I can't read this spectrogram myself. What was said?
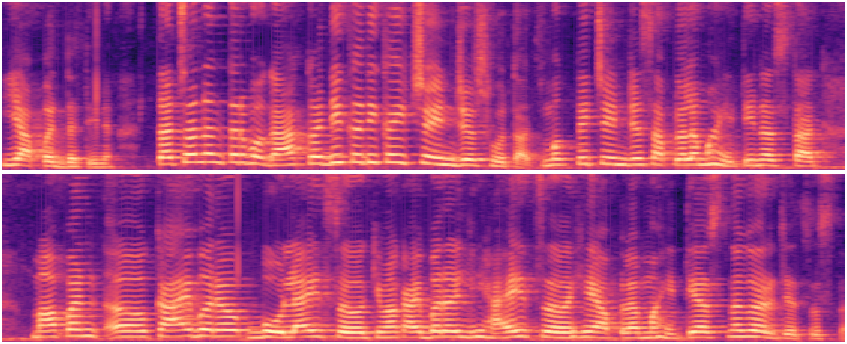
या पद्धतीनं. त्याच्यानंतर बघा कधी कधी काही चेंजेस होतात. मग ते चेंजेस आपल्याला माहिती नसतात. मग आपण काय बरं बोलायचं किंवा काय बरं लिहायचं हे आपल्याला माहिती असणं गरजेचं असतं.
